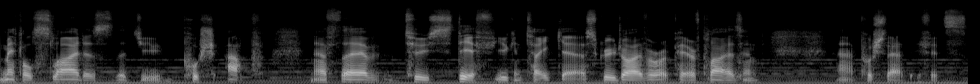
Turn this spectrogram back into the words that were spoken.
metal sliders that you push up. Now if they're too stiff, you can take a screwdriver or a pair of pliers and uh, push that if it's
